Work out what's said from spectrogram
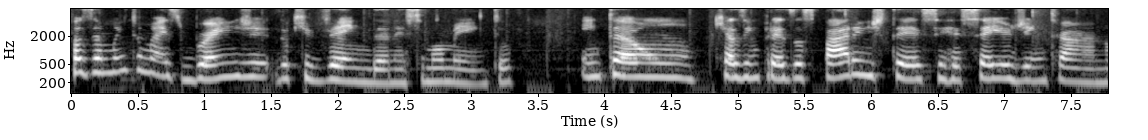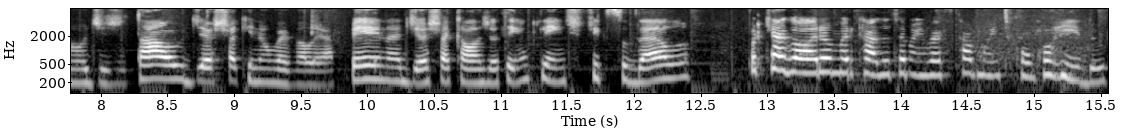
fazer muito mais brand do que venda nesse momento. Então, que as empresas parem de ter esse receio de entrar no digital, de achar que não vai valer a pena, de achar que ela já tem um cliente fixo dela, porque agora o mercado também vai ficar muito concorrido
